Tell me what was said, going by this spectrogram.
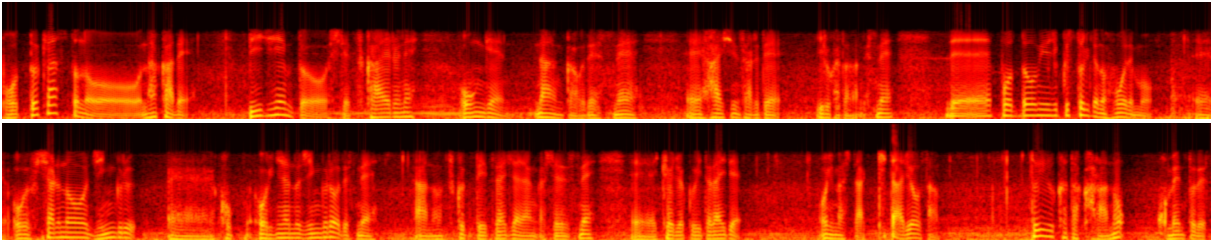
ポッドキャストの中で BGM として使えるね、音源なんかをですね、え配信されている方なんですね。で、ポッドミュージックストリートの方でも、えーオフィシャルのジングル、えーオリジナルのジングルをですね、あの作っていただいたりなんかしてですね、えー協力いただいておりました、北亮さんという方からのコメントです。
